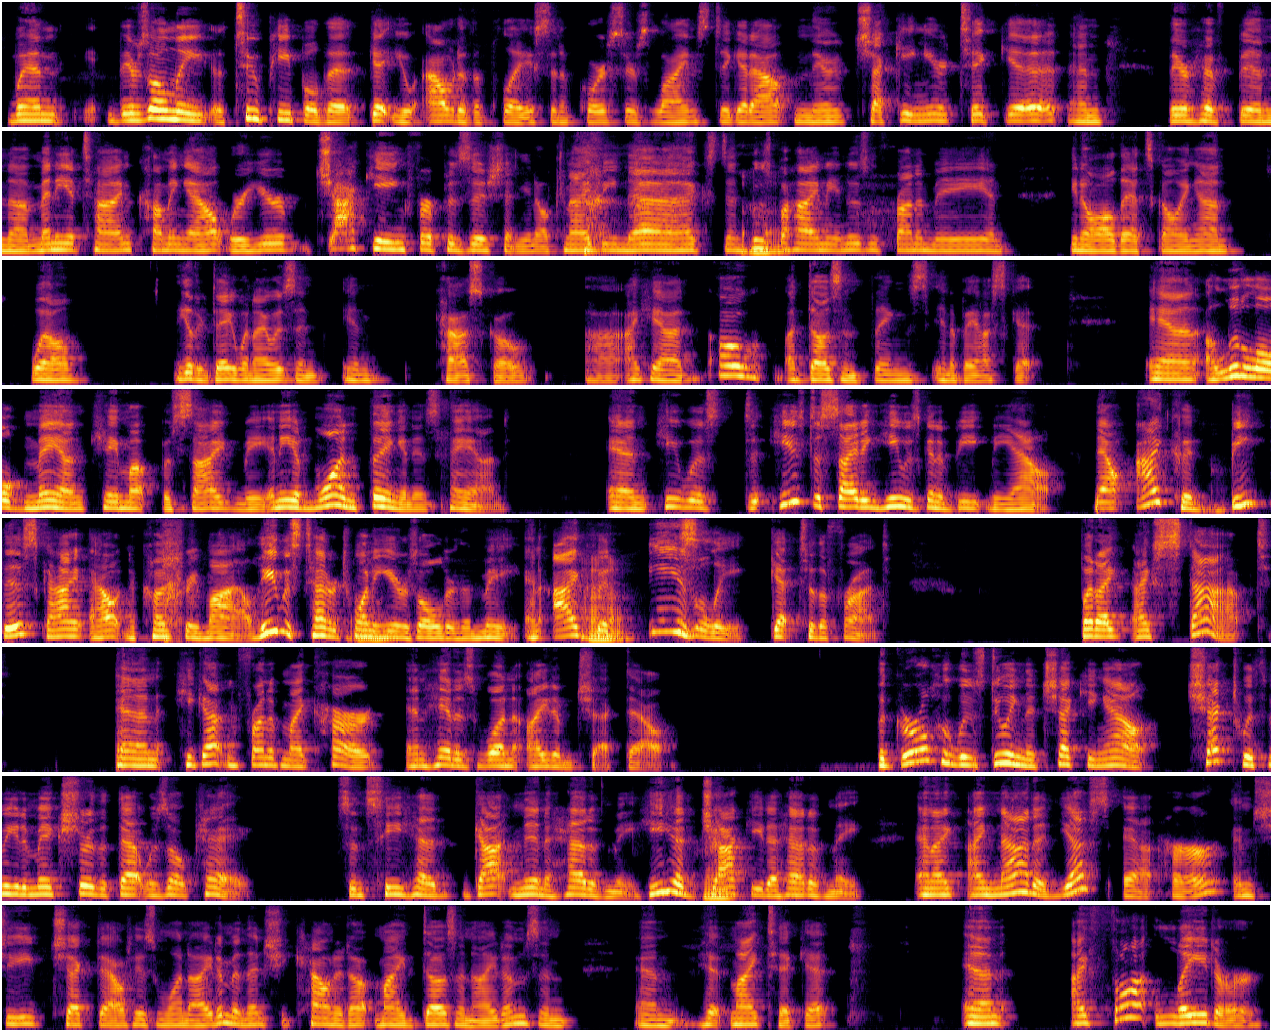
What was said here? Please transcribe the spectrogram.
when there's only two people that get you out of the place, and of course, there's lines to get out, and they're checking your ticket and there have been uh, many a time coming out where you're jockeying for position you know can i be next and who's uh-huh. behind me and who's in front of me and you know all that's going on well the other day when i was in in costco uh, i had oh a dozen things in a basket and a little old man came up beside me and he had one thing in his hand and he was he's deciding he was going to beat me out Now, I could beat this guy out in a country mile. He was 10 or 20 years older than me, and I could Uh-huh. easily get to the front. But I, I stopped and he got in front of my cart and had his one item checked out. The girl who was doing the checking out checked with me to make sure that that was okay since he had gotten in ahead of me. He had jockeyed ahead of me. And I, I nodded yes at her, and she checked out his one item, and then she counted up my dozen items and and hit my ticket. And I thought later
